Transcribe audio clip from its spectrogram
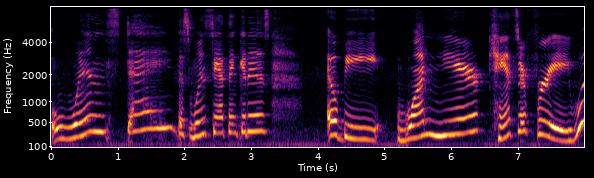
Wednesday, this Wednesday I think it is, it'll be one year cancer free. Woohoo!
